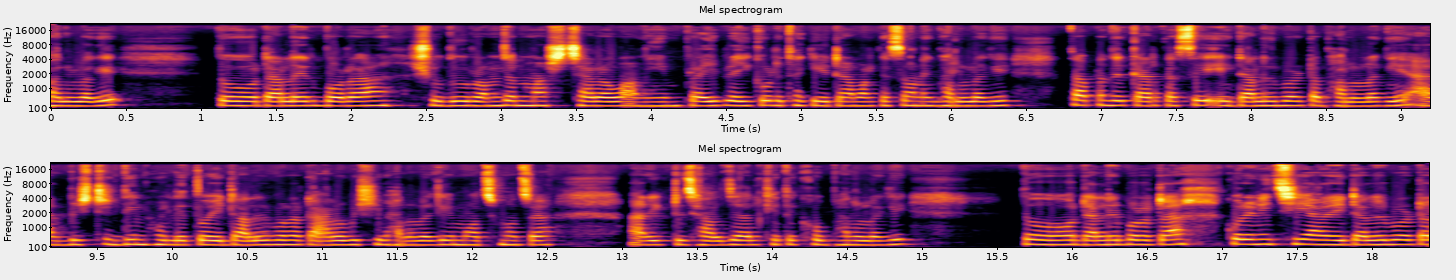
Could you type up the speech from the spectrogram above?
ভালো লাগে। তো ডালের বড়া শুধু রমজান মাস ছাড়াও আমি প্রায় প্রায় করে থাকি, এটা আমার কাছে অনেক ভালো লাগে। তো আপনাদের কার কাছে এই ডালের বড়াটা ভালো লাগে? আর বৃষ্টির দিন হলে তো এই ডালের বড়াটা আরও বেশি ভালো লাগে, মচমচা আর একটু ঝাল ঝাল খেতে খুব ভালো লাগে। তো ডালের বড়াটা করে নিচ্ছি, আর এই ডালের বড়াটা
